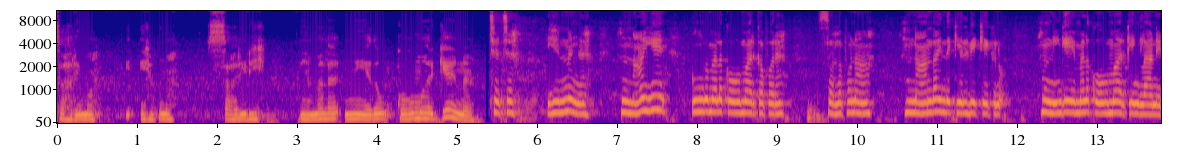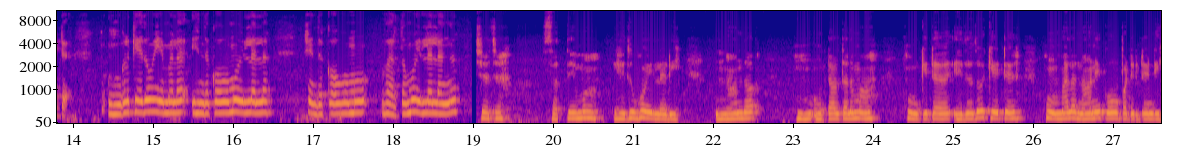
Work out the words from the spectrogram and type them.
சாரிம்மா இவனா சாரிடி என் மேலே நீ எதுவும் கோவமாக இருக்கே என்ன? சேச்சே என்னங்க? நான் ஏன் உங்கள் மேலே கோவமாக இருக்க போகிறேன் சொல்லப்போனால் நான் தான் இந்த கேள்வியை கேட்கணும். நீங்கள் என் மேலே கோவமாக இருக்கீங்களான்னுட்டு. உங்களுக்கு எதுவும் என் மேலே எந்த கோவமும் இல்லைல்ல. எந்த கோவமும் வருத்தமும் இல்லைல்லங்க. சேச்சே சத்தியமாக எதுவும் இல்லைடி. நான் தான் முட்டாள்தனமாக உன்கிட்ட ஏதேதோ கேட்டு உன் மேலே நானே கோவப்பட்டுக்கிட்டேன்டி.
